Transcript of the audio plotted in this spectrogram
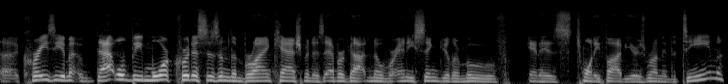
uh, crazy. Amount. That will be more criticism than Brian Cashman has ever gotten over any singular move in his 25 years running the team.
